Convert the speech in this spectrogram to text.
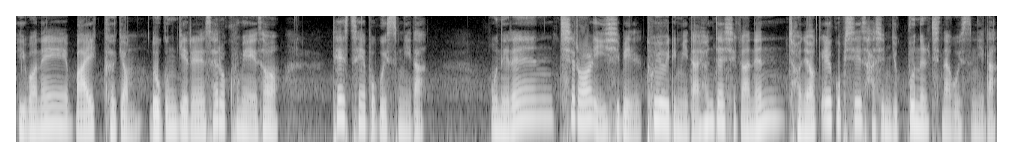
이번에 마이크 겸 녹음기를 새로 구매해서 테스트해보고 있습니다. 오늘은 7월 20일 토요일입니다. 현재 시간은 저녁 7시 46분을 지나고 있습니다.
